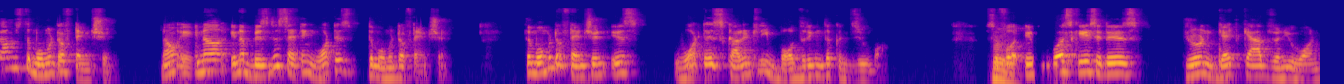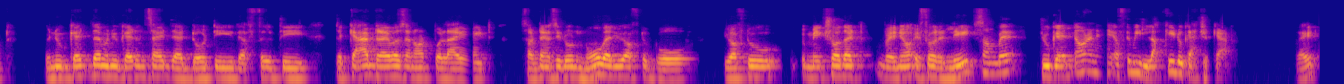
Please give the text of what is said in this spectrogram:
Comes the moment of tension. Now, in a in a business setting, what is the moment of tension? The moment of tension is what is currently bothering the consumer so hmm. for in worst case, it is you don't get cabs when you want. When you get them, when you get inside, they're dirty, they're filthy. The cab drivers are not polite. Sometimes you don't know where you have to go. You have to make sure that when you're if you're late somewhere, you get down and you have to be lucky to catch a cab. Right?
